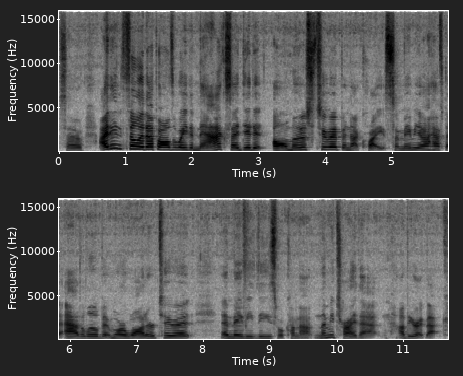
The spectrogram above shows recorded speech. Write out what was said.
So I didn't fill it up all the way to max. I did it almost to it, but not quite. So maybe I'll have to add a little bit more water to it and maybe these will come out. Let me try that. I'll be right back.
